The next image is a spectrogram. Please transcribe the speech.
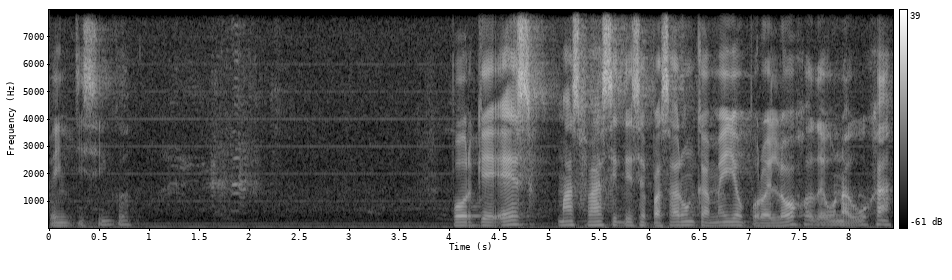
25. Porque es más fácil, dice, pasar un camello por el ojo de una aguja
